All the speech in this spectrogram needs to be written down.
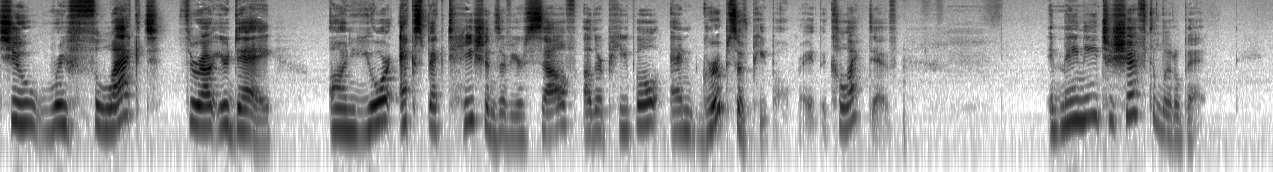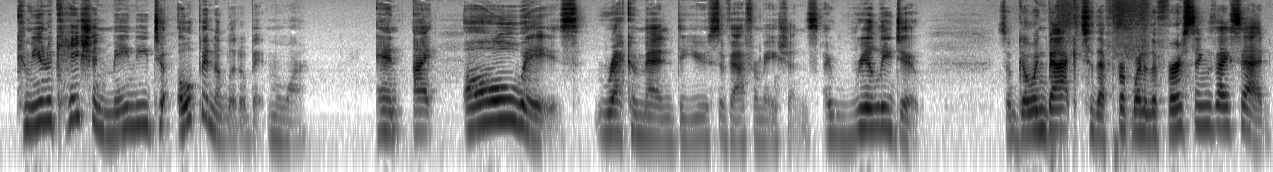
to reflect throughout your day on your expectations of yourself, other people, and groups of people, right? The collective. It may need to shift a little bit communication may need to open a little bit more. And I always recommend the use of affirmations. I really do. So going back to the one of the first things I said,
